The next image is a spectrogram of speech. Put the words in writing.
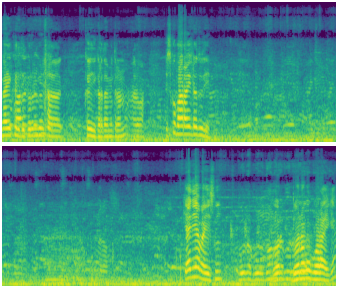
गाई खरेदी करून घेऊन खरेदी करता मित्रांनो. अरे वा. इसको बारा लिटर दूध आहे. क्या दिया भाई इसने? गोरा, गोरा, दोनों को गोरा है क्या?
